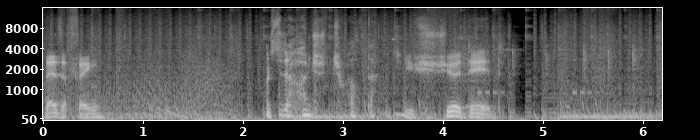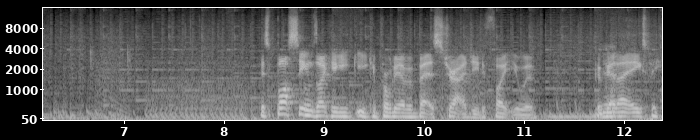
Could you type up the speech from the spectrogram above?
There's a thing. I did 112 damage. You sure did. This boss seems like he, he could probably have a better strategy to fight you with. Go Yeah. get that XP.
